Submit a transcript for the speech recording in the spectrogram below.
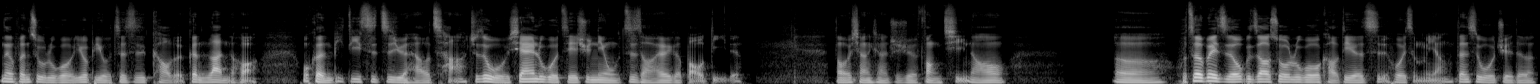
那分数如果又比我这次考的更烂的话，我可能比第四志愿还要差。就是我现在如果直接去念，我至少还有一个保底的。那我想想就觉得放弃，然后呃，我这辈子都不知道说如果我考第二次会怎么样，但是我觉得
